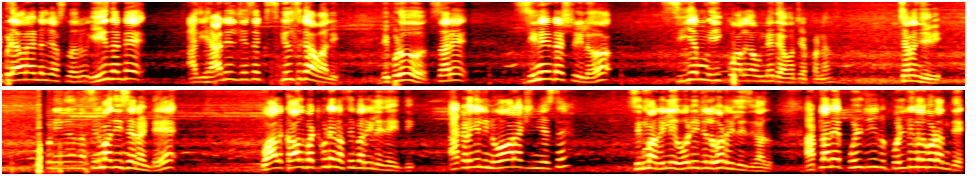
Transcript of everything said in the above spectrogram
ఇప్పుడు ఎవరు హ్యాండిల్ చేస్తున్నారు? ఏంటంటే అది హ్యాండిల్ చేసే స్కిల్స్ కావాలి. ఇప్పుడు సరే సినీ ఇండస్ట్రీలో సీఎం ఈక్వల్గా ఉండేది ఎవరు చెప్పండి? చిరంజీవి. ఇప్పుడు నేను ఏదైనా సినిమా తీశానంటే వాళ్ళ కాల్ పట్టుకుంటే నా సినిమా రిలీజ్ అయ్యింది అక్కడికి వెళ్ళి నేను ఓవర్ యాక్షన్ చేస్తే సినిమా రిలీజ్ ఓటీటీలో కూడా రిలీజ్ కాదు. అట్లానే పొలిటికల్ పొలిటికల్ కూడా అంతే.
